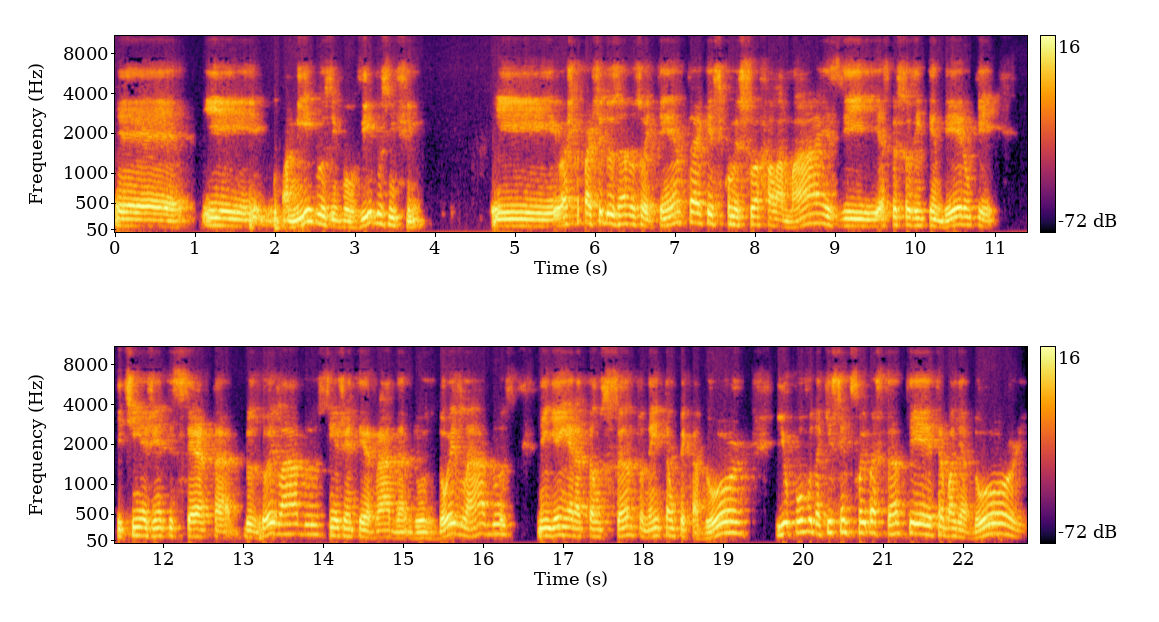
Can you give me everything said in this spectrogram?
eh, e amigos envolvidos, enfim. E eu acho que a partir dos anos 80 é que se começou a falar mais e as pessoas entenderam que que tinha gente certa dos dois lados, tinha gente errada dos dois lados, ninguém era tão santo nem tão pecador, e o povo daqui sempre foi bastante trabalhador.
